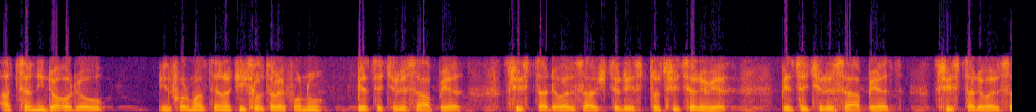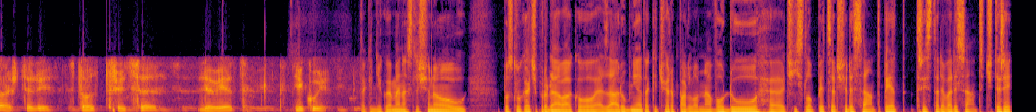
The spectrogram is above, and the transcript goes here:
a ceny dohodou informace na číslo telefonu 565 394 139 565 394 139. Děkuji. Tak děkujeme naslyšenou. Posluchač prodává kovové zárubně a taky čerpadlo na vodu, číslo 565 394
